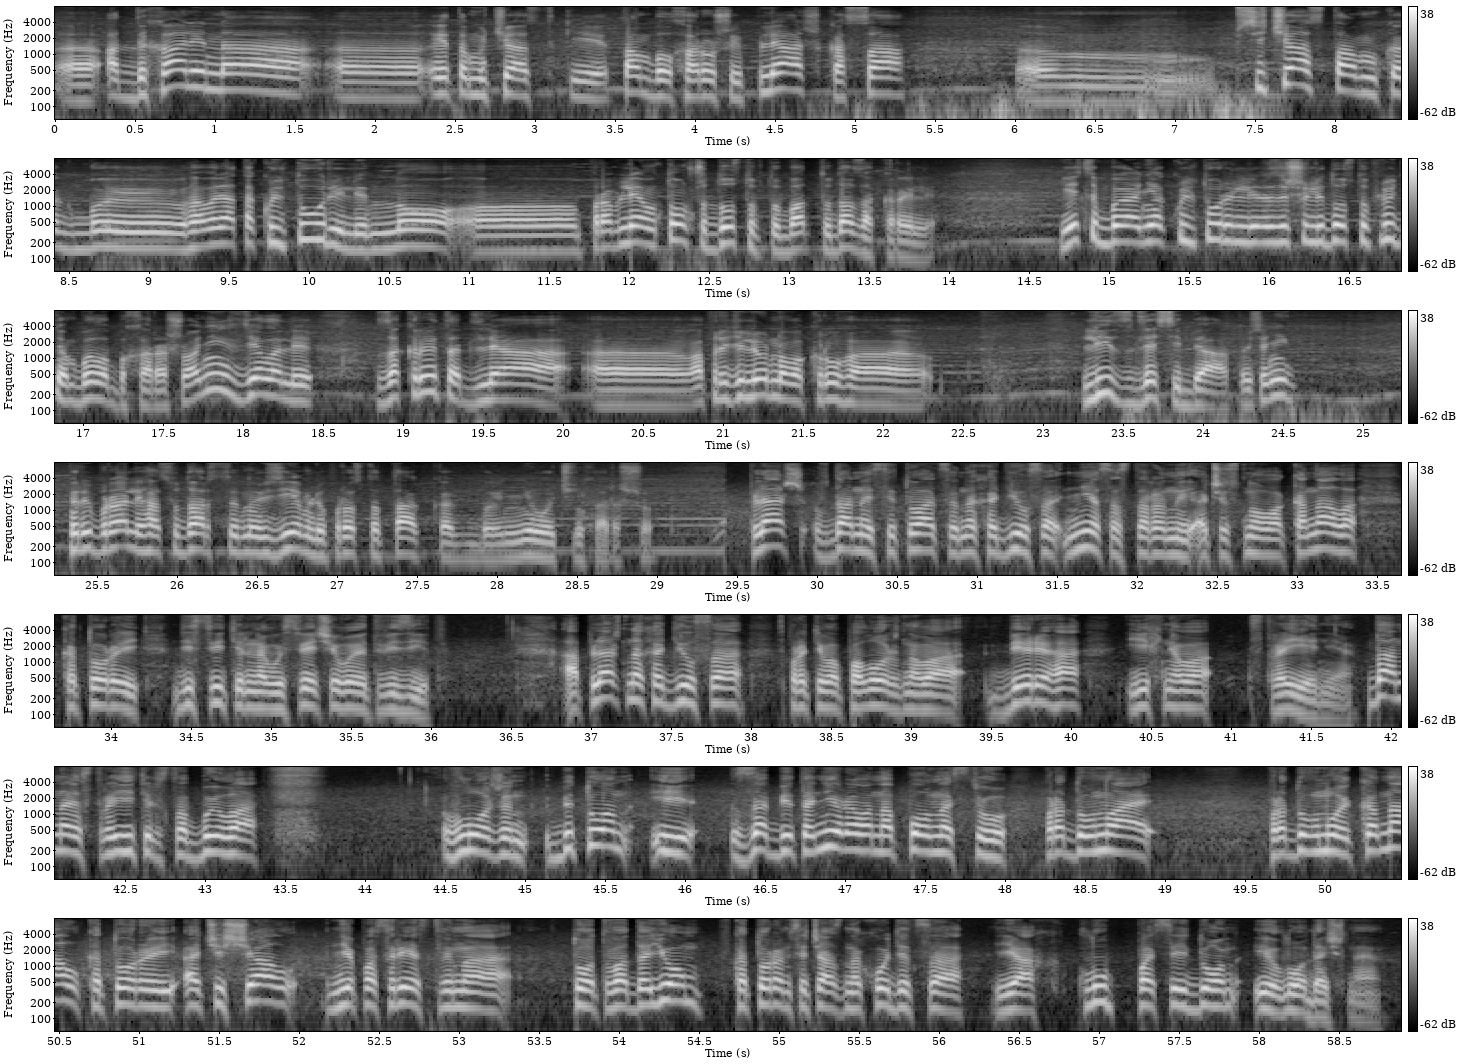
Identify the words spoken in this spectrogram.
э, отдыхали на э, этом участке. Там был хороший пляж, коса. Эм, Сейчас там, как бы, говорят, окультурили, но э, проблема в том, что доступ туда, туда закрыли. Если бы они окультурили и разрешили доступ людям, было бы хорошо. Они сделали закрыто для э, определенного круга лиц для себя. То есть они перебрали государственную землю просто так, как бы не очень хорошо. Пляж в данной ситуации находился не со стороны очистного канала, который действительно высвечивает визит, а пляж находился с противоположного берега ихнего строения. Данное строительство было вложен бетон и забетонировано полностью продувной, продувной канал, который очищал непосредственно тот водоем, в котором сейчас находится яхт-клуб «Посейдон» и лодочная.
